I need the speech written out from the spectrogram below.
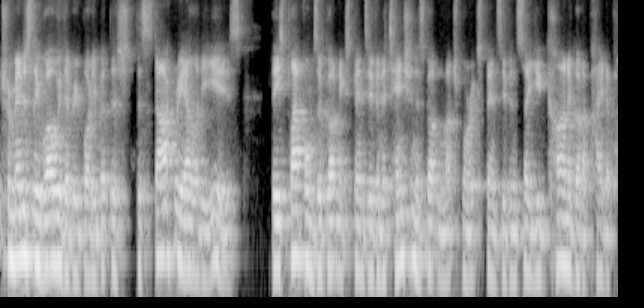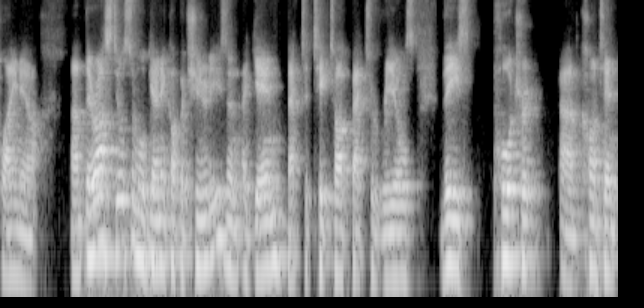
tremendously well with everybody. But the, the stark reality is these platforms have gotten expensive and attention has gotten much more expensive. And so you kind of got to pay to play now. Um, there are still some organic opportunities. And again, back to TikTok, back to Reels, these portrait um, content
